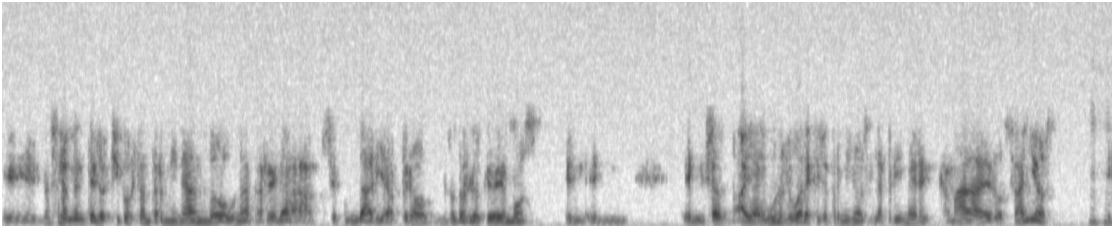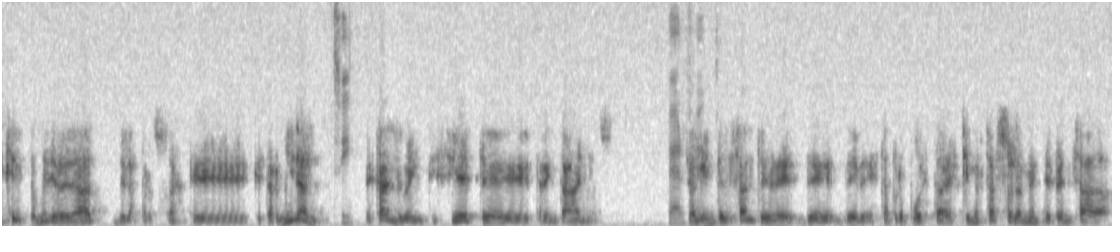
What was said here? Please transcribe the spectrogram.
eh, no solamente los chicos están terminando una carrera secundaria, pero nosotros lo que vemos en, hay algunos lugares que ya terminó la primera camada de dos años es que el promedio de edad de las personas que, terminan está en de 27, 30 años. O sea, lo interesante de, esta propuesta es que no está solamente pensada,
